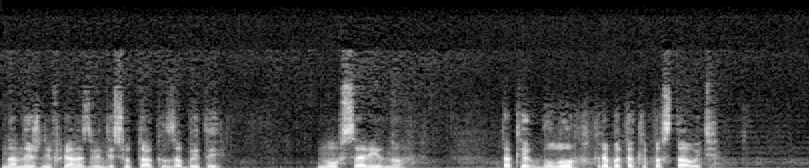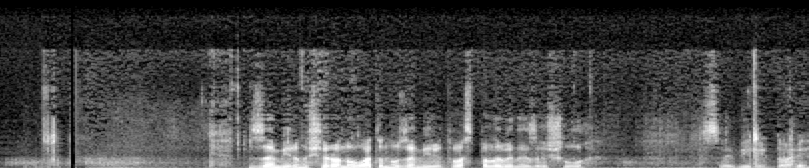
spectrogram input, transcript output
на нижній флянець, він десь отак забитий. Ну все рівно. Так як було, треба так і поставити. Замірю, ну ще ранувато, ну замірю, 2,5 зайшло. Все, міряй далі.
